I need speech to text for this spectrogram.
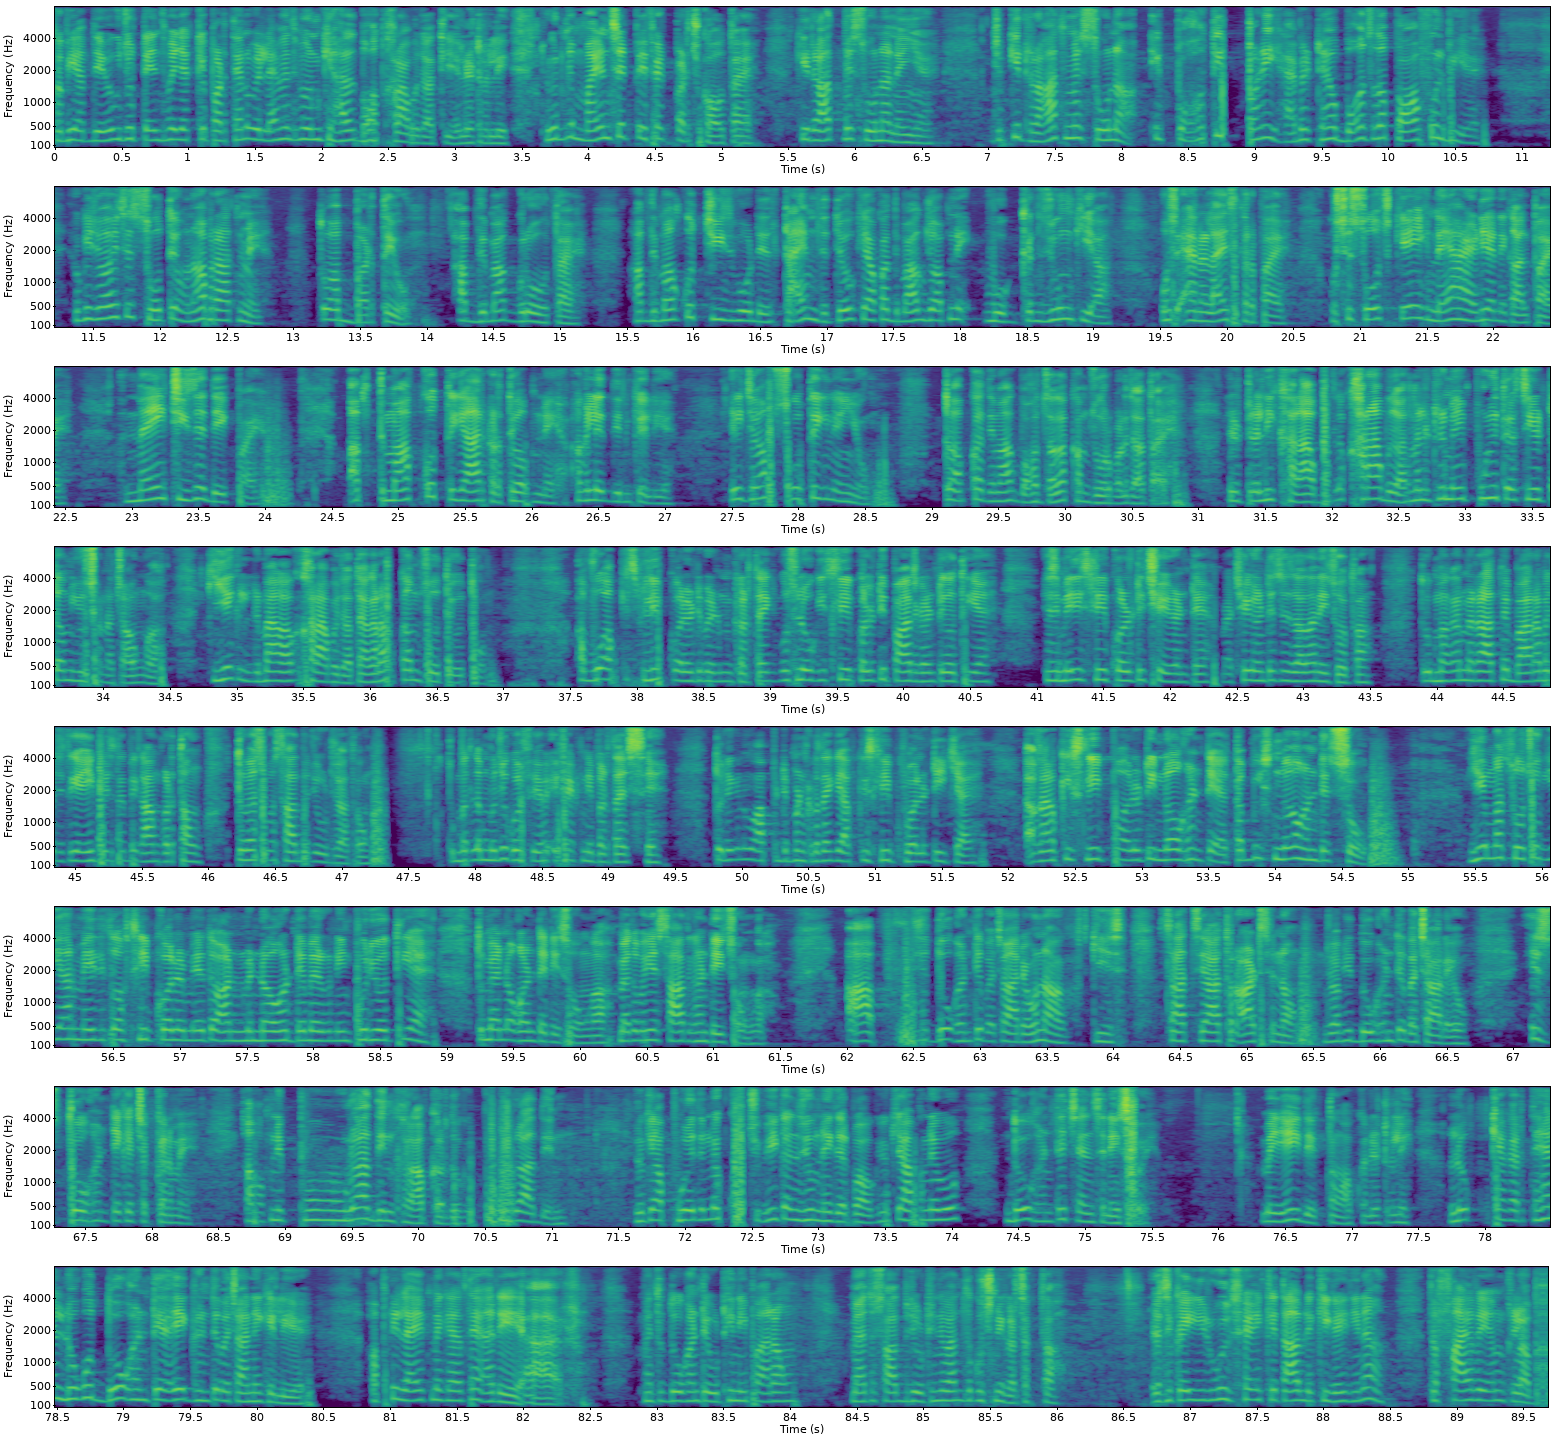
कभी आप देखोगे जो टेंथ में जग के पढ़ते हैं ना, वो इलेवंथ में उनकी हालत बहुत ख़राब हो जाती है लिटरली क्योंकि उनके माइंड सेट पर इफ़ेक्ट पड़ चुका होता है कि रात में सोना नहीं है। जबकि रात में सोना एक बहुत ही बड़ी हैबिट है और बहुत ज़्यादा पावरफुल भी है। क्योंकि जब इसे सोते हो ना आप रात में तो आप बढ़ते हो, आप दिमाग ग्रो होता है। आप दिमाग को चीज़ वो दे टाइम देते हो कि आपका दिमाग जो आपने वो कंज्यूम किया, उसे एनालाइज कर पाए, उसे सोच के एक नया आइडिया निकाल पाए, नई चीज़ें देख पाए। आप दिमाग को तैयार करते हो अपने अगले दिन के लिए। लेकिन जब आप सोते ही नहीं हो तो आपका दिमाग बहुत ज़्यादा कमज़ोर पड़ जाता है। लिटरली ख़राब मतलब ख़राब हो जाता है। लिटरली मैं पूरी तरह से ये टर्म यूज़ करना चाहूँगा कि ये दिमाग आपका ख़राब हो जाता है। अगर आप कम सोते हो तो। अब वो आपकी स्लीप क्वालिटी पर डिपेंड करता है कि कुछ लोगों की स्लीप क्वालिटी पाँच घंटे होती है। जैसे मेरी स्लीप क्वालिटी छः घंटे है। मैं छः घंटे से ज़्यादा नहीं सोता। तो मगर मैं रात में बारह बजे तक एक बजे तक भी काम करता हूँ तो मैं सुबह सात बजे उठ जाता हूँ। तो मतलब मुझे कोई इफ़ेक्ट नहीं पड़ता इससे। तो लेकिन वो आप पे डिपेंड करता है कि आपकी स्लीप क्वालिटी क्या है। अगर आपकी स्लीप क्वालिटी नौ घंटे है, तब भी नौ घंटे सो। ये मत सोचो कि यार मेरी तो स्लीप क्वालिटी मेरे तो नौ घंटे मेरे को नींद पूरी होती है तो मैं नौ घंटे नहीं सोऊँगा, मैं तो भैया सात घंटे ही सोऊँगा। आप जो दो घंटे बचा रहे हो ना, कि सात से आठ और आठ से नौ, जो आप ये दो घंटे बचा रहे हो, इस दो घंटे के चक्कर में आप अपने पूरा दिन खराब कर दोगे, पूरा दिन। क्योंकि आप पूरे दिन में कुछ भी कंज्यूम नहीं कर पाओगे, क्योंकि आपने वो दो घंटे चैन से नहीं सोए। मैं यही देखता हूँ आपका लिटरली लोग क्या करते हैं, लोगों दो घंटे या एक घंटे बचाने के लिए अपनी लाइफ में क्या कहते हैं, अरे यार, मैं तो दो घंटे उठ ही नहीं पा रहा हूँ, मैं तो सात बजे उठ नहीं रहा तो कुछ नहीं कर सकता। जैसे कई रूल्स हैं, किताब लिखी गई थी ना the five A M club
